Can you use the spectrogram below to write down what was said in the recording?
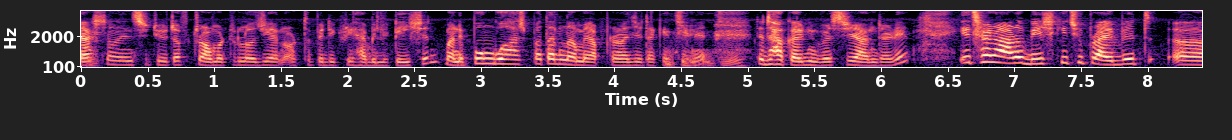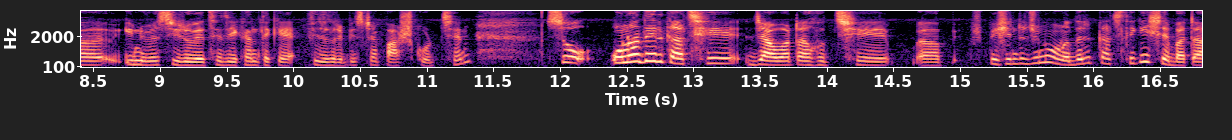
national institute of traumatology and orthopaedic rehabilitation মানে পঙ্গু হাসপাতাল নামে আপনারা যেটাকে চিনেন এটা ঢাকা ইউনিভার্সিটির আন্ডারে এছাড়া আরও বেশ কিছু প্রাইভেট ইউনিভার্সিটি রয়েছে যেখান থেকে ফিজিওথেরাপিস্টরা পাশ করছেন। সো ওনাদের কাছে যাওয়াটা হচ্ছে পেশেন্টের জন্য ওনাদের কাছ থেকেই সেবাটা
